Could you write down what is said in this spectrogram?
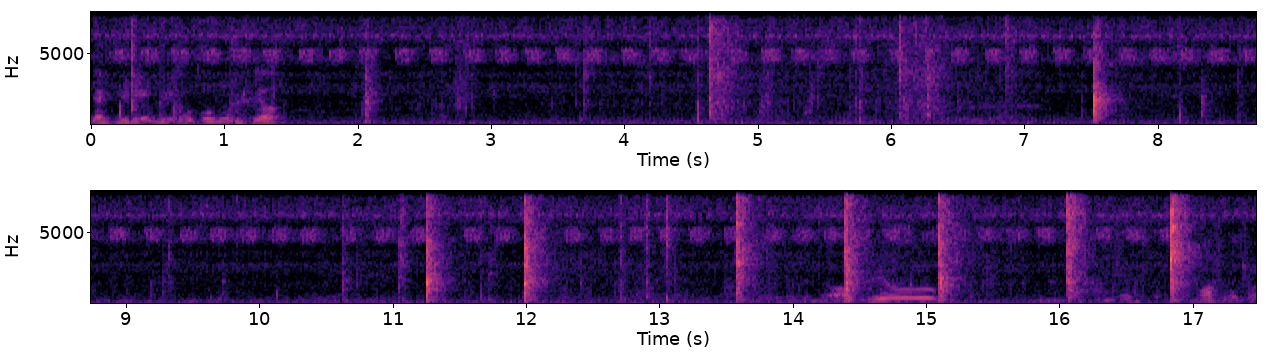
Jadi hiji duku mah. Yo. Yuk. Wah, loba.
